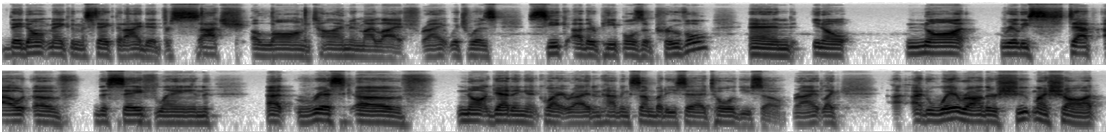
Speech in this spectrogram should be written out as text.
they don't make the mistake that I did for such a long time in my life, right? Which was seek other people's approval and, you know, not really step out of the safe lane at risk of not getting it quite right and having somebody say, I told you so, right? Like, I'd way rather shoot my shot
